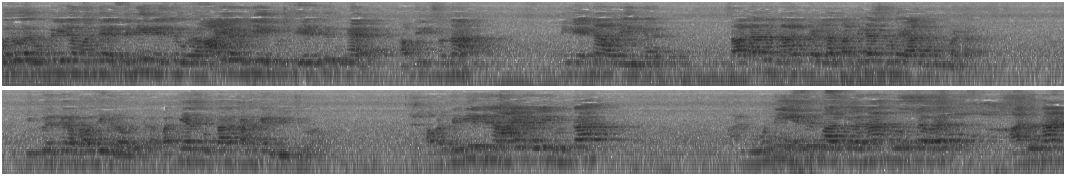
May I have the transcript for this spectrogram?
ஒருவர் உங்களிடம் வந்து திடீர் என்று ஒரு ஆயிரம் வெள்ளியை கொடுத்து எடுத்துக்கங்க அப்படின்னு சொன்னா நீங்க என்ன ஆவீங்க சாதாரண நாட்கள்ல பத்து காசு கூட யாரும் கொடுக்க மாட்டாங்க. இப்ப இருக்கிற பௌதிக லோகத்துல பத்து காசு கொடுத்தாலும் கணக்கு எழுதி வச்சிருவாங்க. அப்ப திடீர்னு ஆயிரம் வெள்ளி கொடுத்தா அது ஒன்னும் எதிர்பார்க்கலன்னா கொடுத்தவர் அதுதான்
